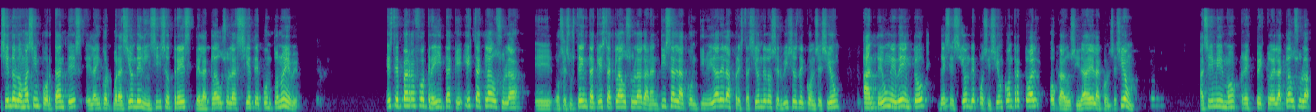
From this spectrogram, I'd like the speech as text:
siendo lo más importantes eh, la incorporación del inciso 3 de la cláusula 7.9. Este párrafo acredita que esta cláusula, eh, o se sustenta que esta cláusula garantiza la continuidad de la prestación de los servicios de concesión ante un evento de cesión de posición contractual o caducidad de la concesión. Asimismo, respecto de la cláusula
